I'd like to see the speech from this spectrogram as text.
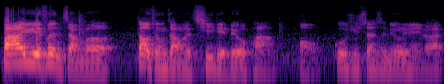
八月份涨了，道琼涨了七点六趴，哦，过去三十六年以来，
